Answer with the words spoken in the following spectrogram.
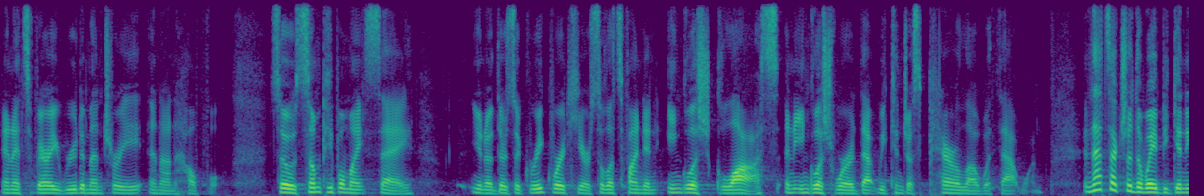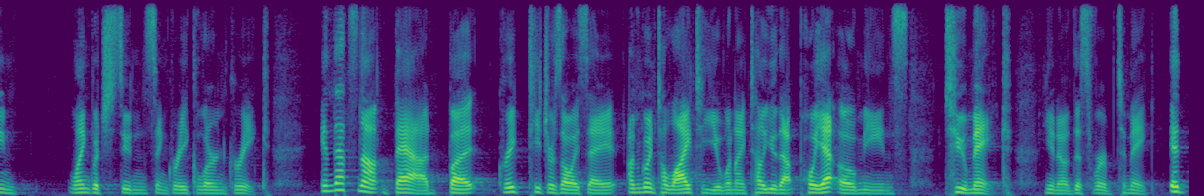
and it's very rudimentary and unhelpful. So some people might say, you know, there's a Greek word here, so let's find an English gloss, an English word that we can just parallel with that one. And that's actually the way beginning language students in Greek learn Greek. And that's not bad, but Greek teachers always say, I'm going to lie to you when I tell you that poieo means to make, you know, this verb to make. It,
